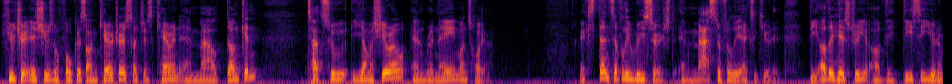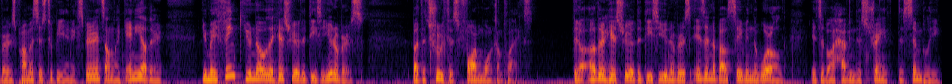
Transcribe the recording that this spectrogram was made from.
Future issues will focus on characters such as Karen and Mal Duncan, Tatsu Yamashiro, and Renee Montoya. Extensively researched and masterfully executed, the other history of the DC Universe promises to be an experience unlike any other. You may think you know the history of the DC Universe, but the truth is far more complex. The other history of the DC Universe isn't about saving the world, it's about having the strength to simply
